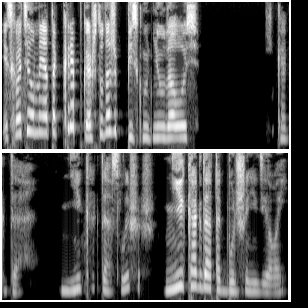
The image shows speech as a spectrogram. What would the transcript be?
и схватил меня так крепко, что даже пискнуть не удалось. Никогда, никогда, слышишь? Никогда так больше не делай.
